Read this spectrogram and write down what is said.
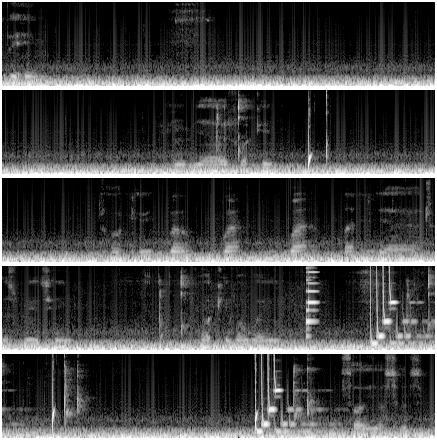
good with him. him yeah, fuck him. Fuck. But what? What? What? Yeah, trust me, team. Fuck him, what were you? Sorry.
